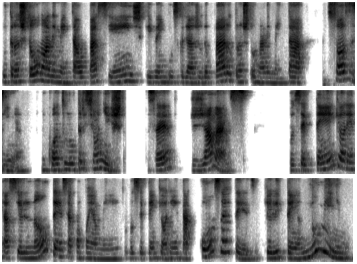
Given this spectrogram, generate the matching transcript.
o transtorno alimentar, o paciente que vem em busca de ajuda para o transtorno alimentar, sozinha, enquanto nutricionista, certo? Jamais. Você tem que orientar, se ele não tem esse acompanhamento, você tem que orientar com certeza que ele tenha, no mínimo,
